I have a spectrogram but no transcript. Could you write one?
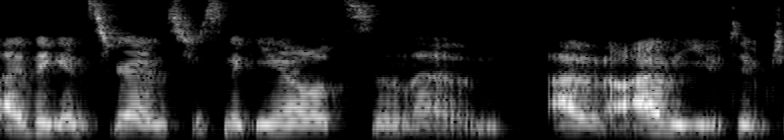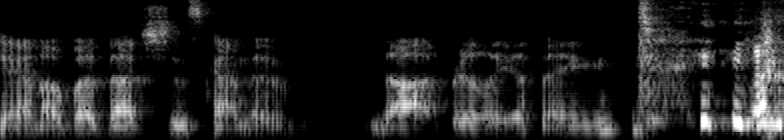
I think Instagram's just Nikki Hiltz. And then I don't know. I have a YouTube channel, but that's just kind of not really a thing.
